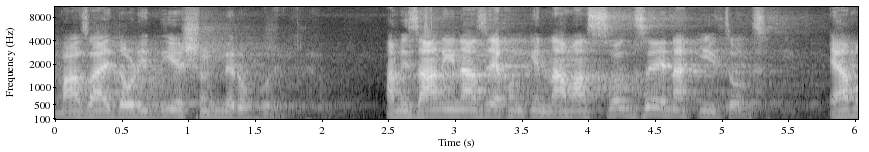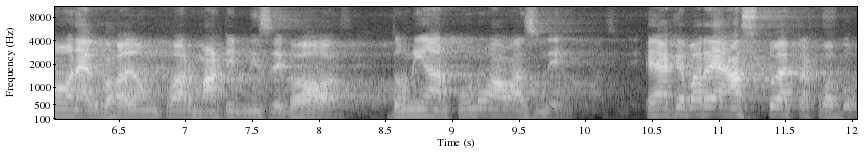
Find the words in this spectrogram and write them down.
মাজায় দড়ি দিয়ে শূন্যের উপরে। আমি জানি না যে এখন কি নামাজ চলছে না কি চলছে। এমন এক ভয়ঙ্কর মাটির নিচে ঘর। দুনিয়ার কোনো আওয়াজ নেই। একেবারে আস্ত একটা কবর।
